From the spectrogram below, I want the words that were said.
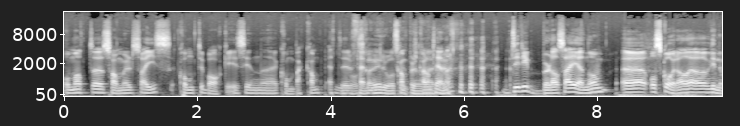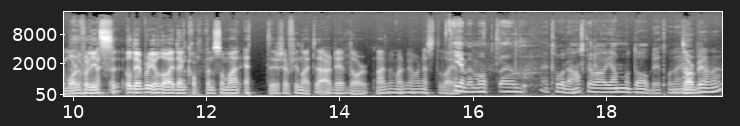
om at eh, Samuel Saiz kom tilbake i sin eh, comeback-kamp etter fem kampers karantene. Dribla seg gjennom uh, og skåra vinnermålet for Leeds. og det blir jo da i den kampen som er etter Sheffield United. Er det Dar... Nei, hvem er det vi har neste da? Hjemme mot um, Jeg tror det. Han skal være hjemme mot Derby, tror jeg. Derby, er det?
